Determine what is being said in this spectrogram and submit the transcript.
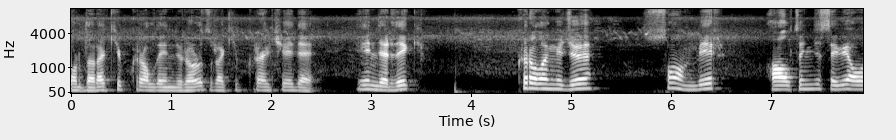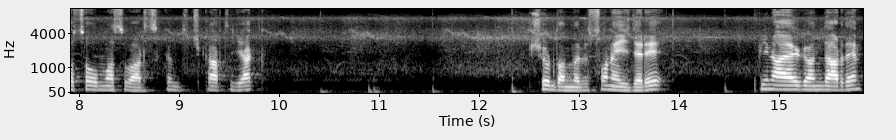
Orada rakip kralı indiriyoruz. Rakip kraliçeyi de indirdik. Kralın gücü son bir 6. seviye hava savunması var. Sıkıntı çıkartacak. Şuradan da bir son ejderi binaya gönderdim.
